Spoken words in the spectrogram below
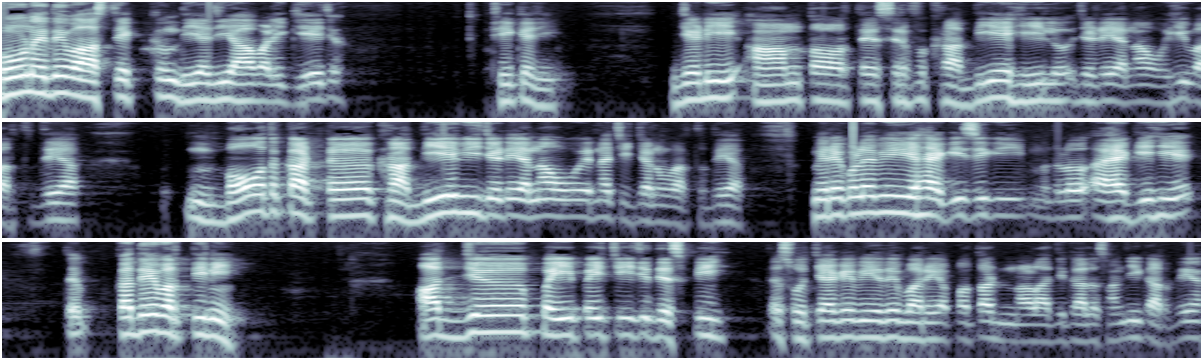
ਹੁਣ ਇਹਦੇ ਵਾਸਤੇ ਇੱਕ ਹੁੰਦੀ ਹੈ ਜੀ ਆਹ ਵਾਲੀ ਗੇਜ, ਠੀਕ ਹੈ ਜੀ। ਜਿਹੜੀ ਆਮ ਤੌਰ ਤੇ ਸਿਰਫ ਖਰਾਦੀਏ ਹੀ ਲੋ- ਜਿਹੜੇ ਆ ਨਾ ਉਹੀ ਵਰਤਦੇ ਆ। ਬਹੁਤ ਘੱਟ ਖਰਾਦੀਏ ਵੀ ਜਿਹੜੇ ਆ ਨਾ ਉਹ ਇਹਨਾਂ ਚੀਜ਼ਾਂ ਨੂੰ ਵਰਤਦੇ ਆ। ਮੇਰੇ ਕੋਲੇ ਵੀ ਹੈਗੀ ਸੀਗੀ, ਮਤਲਬ ਹੈਗੀ ਹੀ ਇਹ, ਤੇ ਕਦੇ ਵਰਤੀ ਨਹੀਂ। ਅੱਜ ਪਈ ਪਈ ਚੀਜ਼ ਦਿਸ ਪਈ, ਤੇ ਸੋਚਿਆ ਕਿ ਵੀ ਇਹਦੇ ਬਾਰੇ ਆਪਾਂ ਤੁਹਾਡੇ ਨਾਲ ਅੱਜ ਗੱਲ ਸਾਂਝੀ ਕਰਦੇ ਆ।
